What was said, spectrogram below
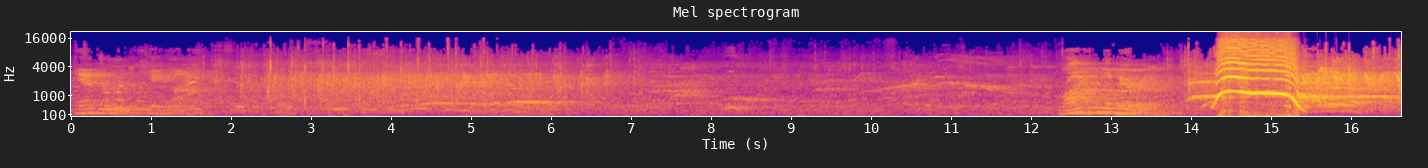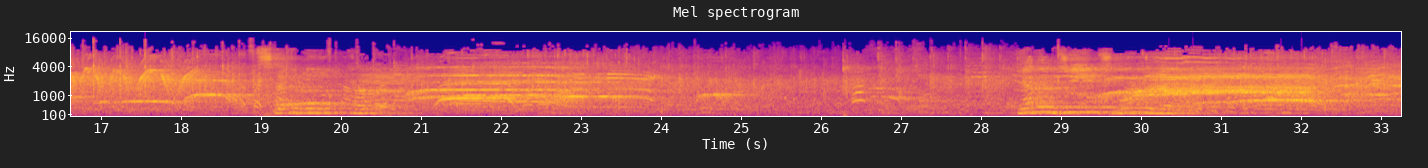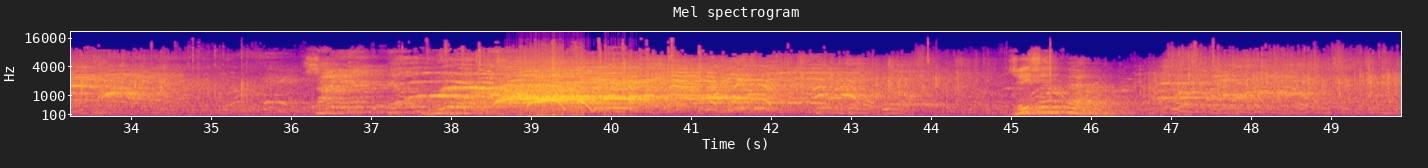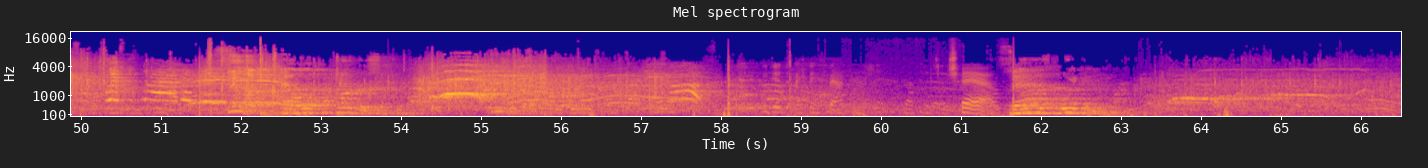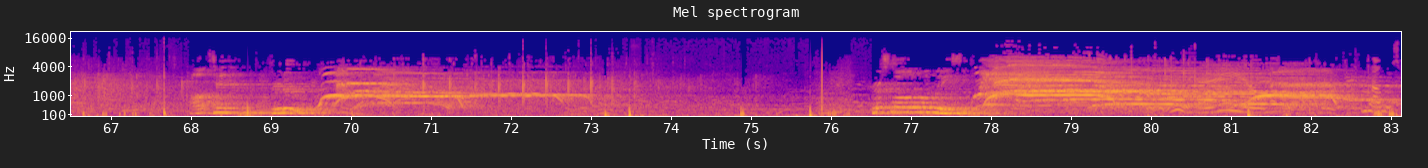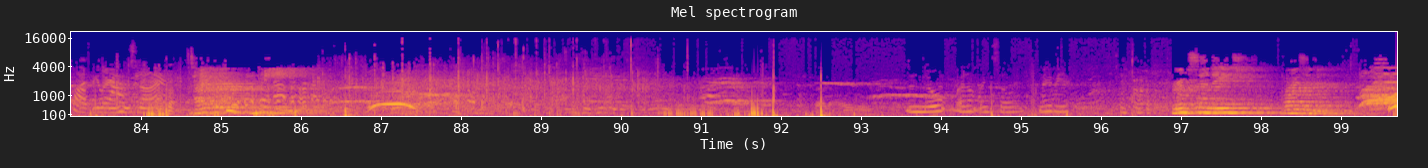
Andrew K. Hine. Ryan LePerry. Kevin James Martindale. Cheyenne L. Moore. Jason Fell. Philip L. Ferguson. We did, I think, back in, back in Chaz. Jazz Boykin. Alton Drew. Crystal Puglisi. I don't think so. Maybe. Crimson H. Reisenman.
